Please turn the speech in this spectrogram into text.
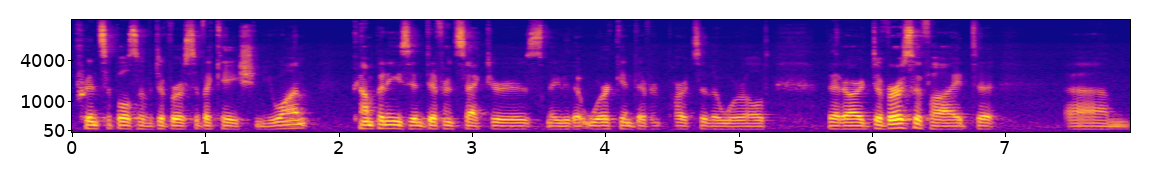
principles of diversification. You want companies in different sectors, maybe that work in different parts of the world, that are diversified to, um,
